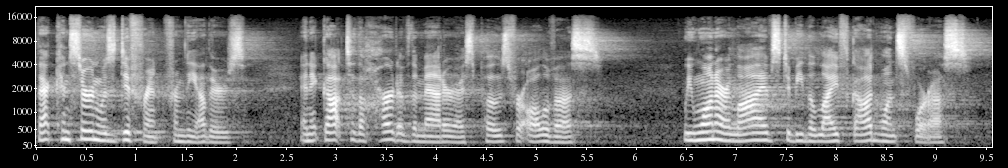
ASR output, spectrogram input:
That concern was different from the others, and it got to the heart of the matter, I suppose, for all of us. We want our lives to be the life God wants for us,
